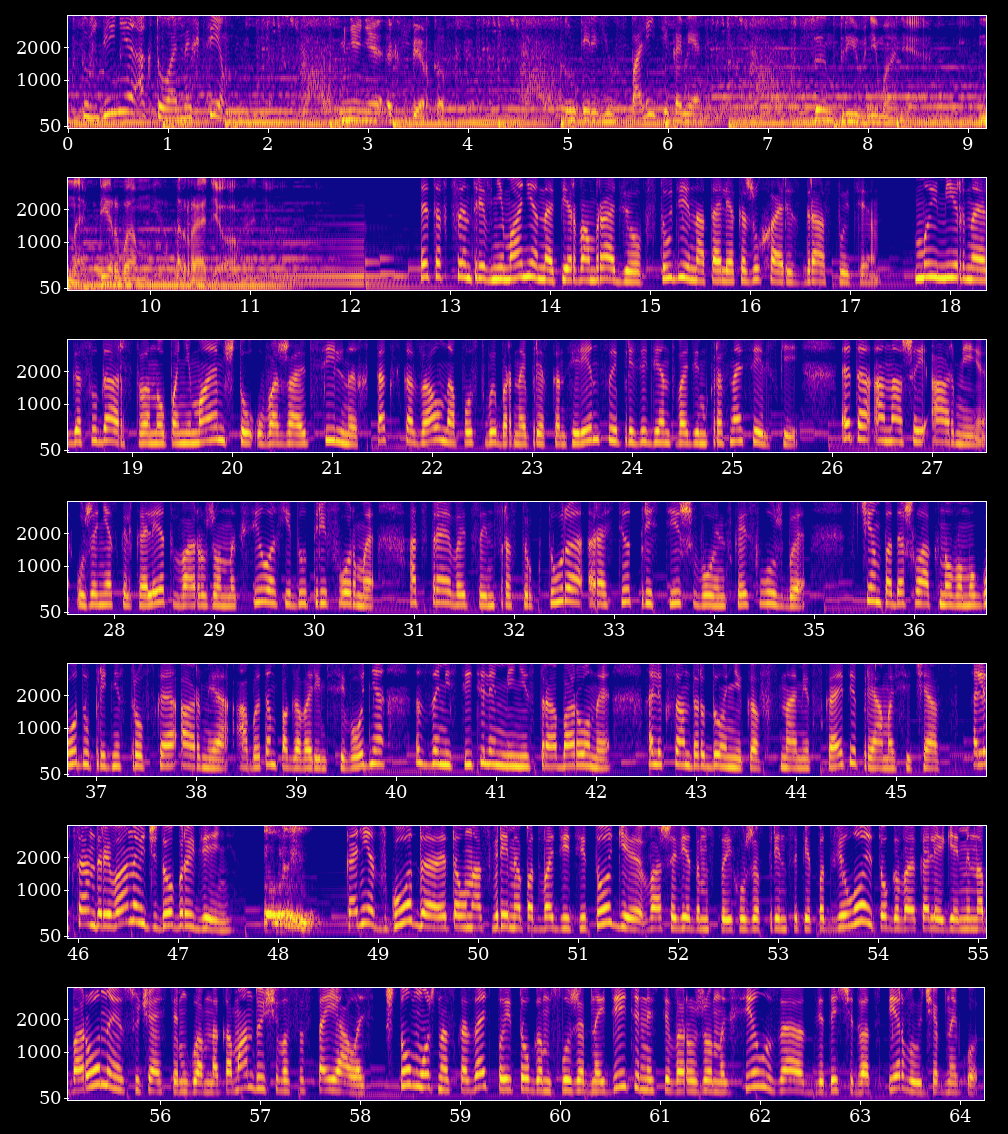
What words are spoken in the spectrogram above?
Обсуждение актуальных тем. Мнение экспертов. Интервью с политиками. В центре внимания. На Первом радио. Это в центре внимания на Первом радио. В студии Наталья Кожухарь. Здравствуйте. Мы мирное государство, но понимаем, что уважают сильных, так сказал на поствыборной пресс-конференции президент Вадим Красносельский. Это о нашей армии. Уже несколько лет в вооруженных силах идут реформы, отстраивается инфраструктура, растет престиж воинской службы. С чем подошла к Новому году Приднестровская армия? Об этом поговорим сегодня с заместителем министра обороны. Александр Донников с нами в скайпе прямо сейчас. Александр Иванович, добрый день. Добрый день. Конец года – это у нас время подводить итоги. Ваше ведомство их уже, в принципе, подвело. Итоговая коллегия Минобороны с участием главнокомандующего состоялась. Что можно сказать по итогам служебной деятельности вооруженных сил за 2021 учебный год?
